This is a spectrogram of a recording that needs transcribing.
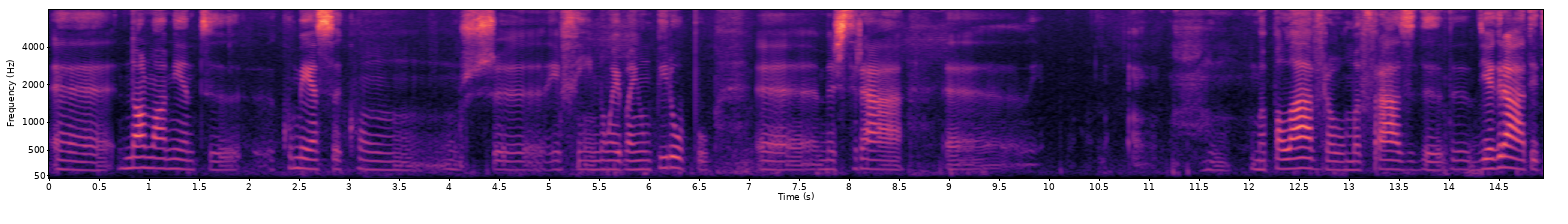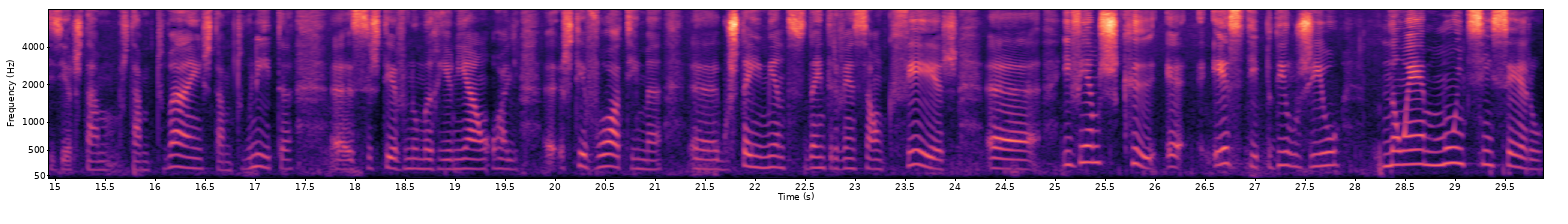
Uh, normalmente começa com uns, enfim, não é bem um piropo, mas será uh, uma palavra ou uma frase de, de, de agrado e dizer está, está muito bem, está muito bonita. Uh, se esteve numa reunião, olha, esteve ótima, gostei imenso da intervenção que fez. e vemos que esse tipo de elogio não é muito sincero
